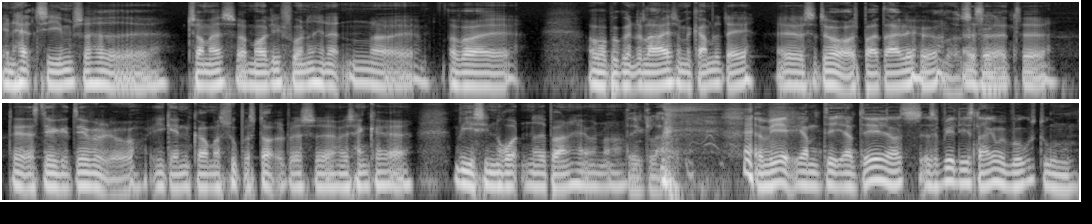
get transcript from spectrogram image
en halv time, så havde øh, Thomas og Molly fundet hinanden, og, øh, og var... Øh, og var begyndt at lege som i gamle dage. Øh, så det var også bare dejligt at høre. Nå, altså, at, øh, det, altså det, det vil jo igen gøre mig super stolt, hvis, øh, hvis han kan vise sin rundt ned i børnehaven. Og, Det er klart. jamen, vi, jamen, det, jamen, det er også... Altså, vi har lige snakket med vuggestuen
